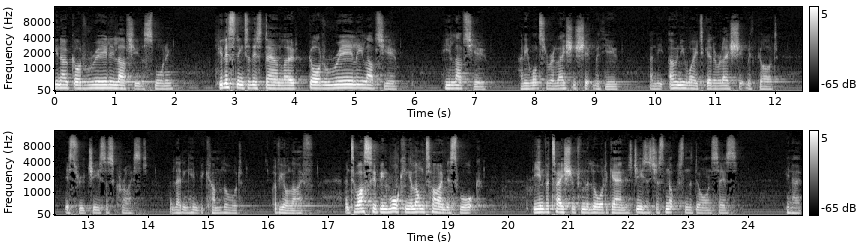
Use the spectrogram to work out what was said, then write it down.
You know, God really loves you this morning. If you're listening to this download, God really loves you. He loves you and He wants a relationship with you. And the only way to get a relationship with God is through Jesus Christ and letting Him become Lord of your life. And to us who've been walking a long time this walk, the invitation from the Lord again as Jesus just knocks on the door and says, You know,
